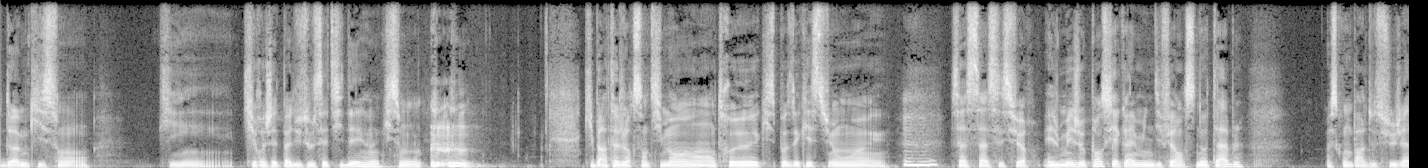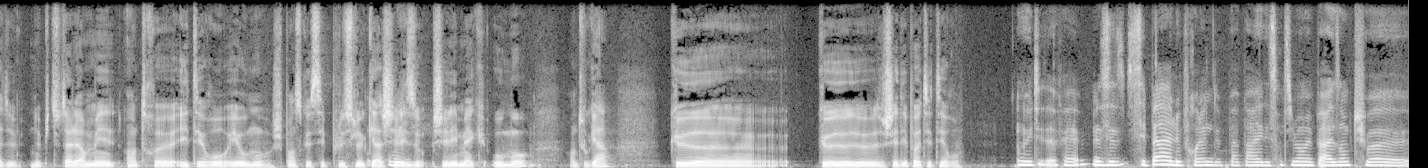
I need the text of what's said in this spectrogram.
d'hommes qui sont qui qui rejettent pas du tout cette idée, hein, qui sont qui partagent leurs sentiments entre eux et qui se posent des questions. et Mhm. ça, ça c'est sûr. Et mais je pense qu'il y a quand même une différence notable parce qu'on parle de ce sujet de- depuis tout à l'heure, mais entre hétéro et homo. Je pense que c'est plus le cas chez, Oui. les, ho- chez les mecs homo, en tout cas, que, euh, que chez des potes hétéros. Oui, tout à fait. Mais c'est pas le problème de pas parler des sentiments, mais par exemple, tu vois, euh,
